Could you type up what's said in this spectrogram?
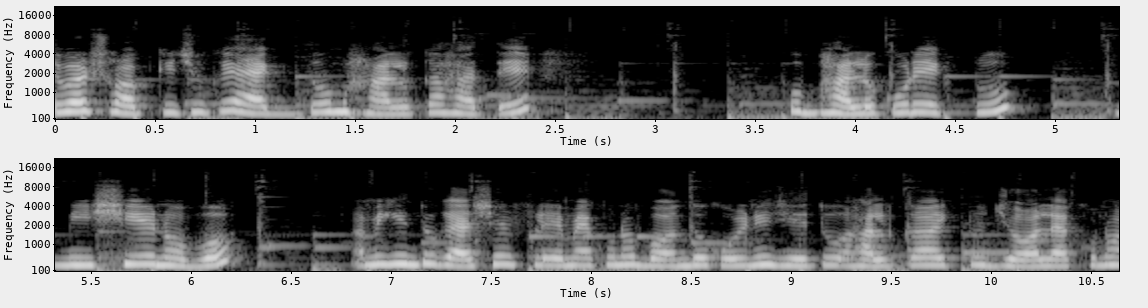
এবার সব কিছুকে একদম হালকা হাতে খুব ভালো করে একটু মিশিয়ে নেব। আমি কিন্তু গ্যাসের ফ্লেম এখনও বন্ধ করিনি, যেহেতু হালকা একটু জল এখনও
